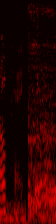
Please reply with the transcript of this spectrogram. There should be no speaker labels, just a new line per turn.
Okay.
